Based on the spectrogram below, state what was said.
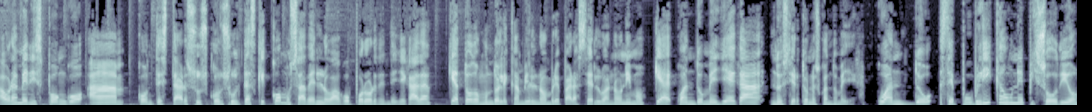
Ahora me dispongo a contestar sus consultas que como saben lo hago por orden de llegada, que a todo mundo le cambio el nombre para hacerlo anónimo, que cuando me llega, no es cierto, no es cuando me llega, cuando se publica un episodio,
